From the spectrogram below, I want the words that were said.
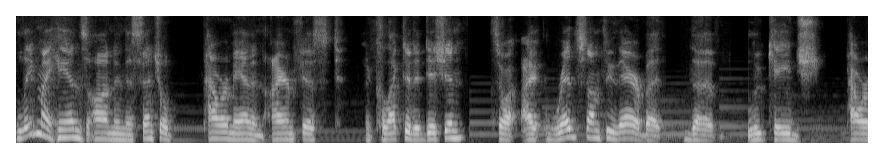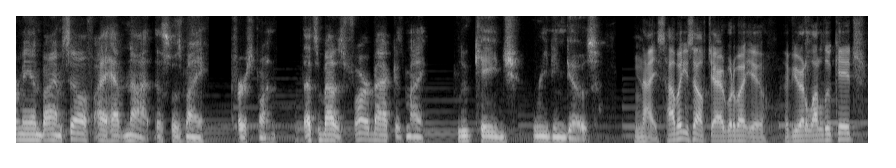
laid my hands on an essential Power Man and Iron Fist collected edition. So I read some through there, but the Luke Cage Power Man by himself, I have not. This was my first one. That's about as far back as my Luke Cage reading goes. Nice. How about yourself, Jared? What about you? Have you read a lot of Luke Cage?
